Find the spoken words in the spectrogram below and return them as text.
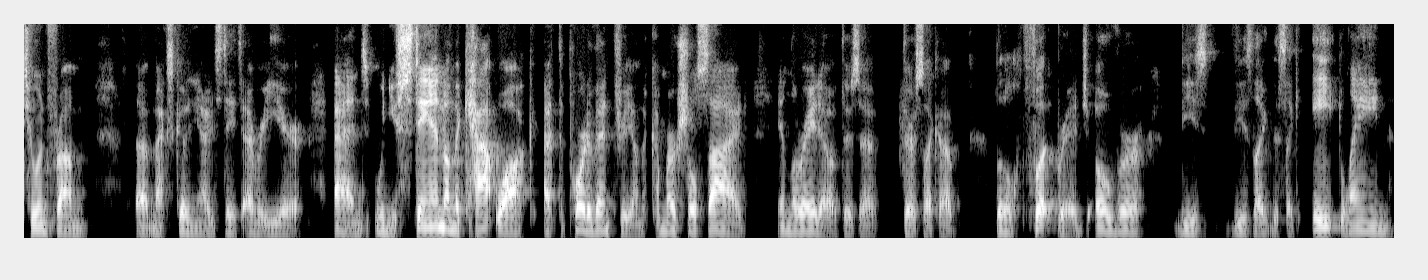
to and from uh, Mexico and the United States every year. And when you stand on the catwalk at the port of entry on the commercial side in Laredo, there's a there's like a little footbridge over these these like this like eight lane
